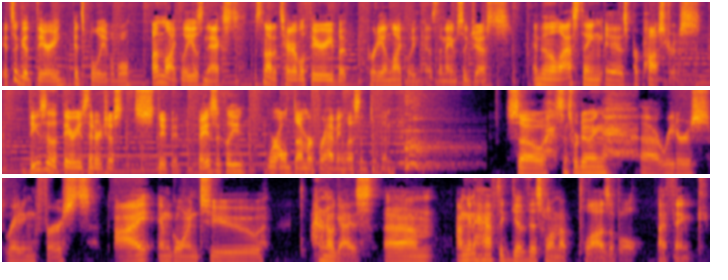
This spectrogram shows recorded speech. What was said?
It's a good theory, it's believable. Unlikely is next. It's not a terrible theory, but pretty unlikely, as the name suggests. And then the last thing is preposterous. These are the theories that are just stupid. Basically, we're all dumber for having listened to them. So, since we're doing uh, readers rating first, I am going to. I don't know, guys. Um, I'm gonna have to give this one a plausible. I think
